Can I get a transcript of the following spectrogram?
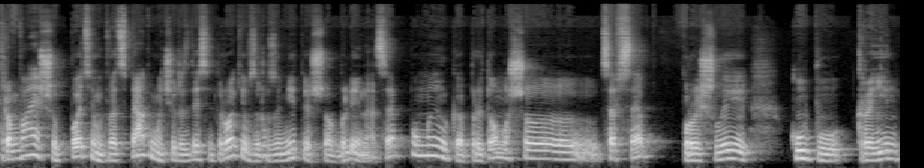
трамвай, щоб потім в 25-му, через 10 років, зрозуміти, що блін, а це помилка, при тому, що це все пройшли купу країн,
